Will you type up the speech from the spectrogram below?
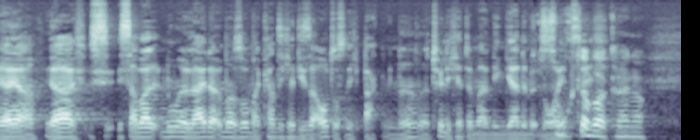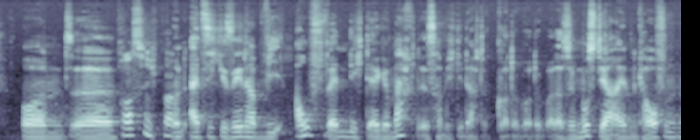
ja, ja. ja es ist aber nun mal leider immer so, man kann sich ja diese Autos nicht backen. Ne? Natürlich hätte man den gerne mit 90. Sucht aber keiner. Und, äh, Brauchst nicht backen. und als ich gesehen habe, wie aufwendig der gemacht ist, habe ich gedacht, oh Gott, oh Gott, oh Gott. Also du musst ja einen kaufen,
